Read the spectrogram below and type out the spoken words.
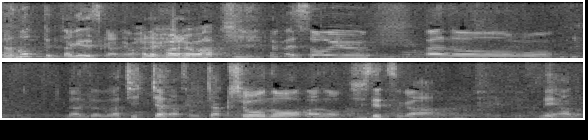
名乗ってるだけですからね我々は。やっぱりそういうあのなんだろうなちっちゃなその弱小のあの施設が、ね、あの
